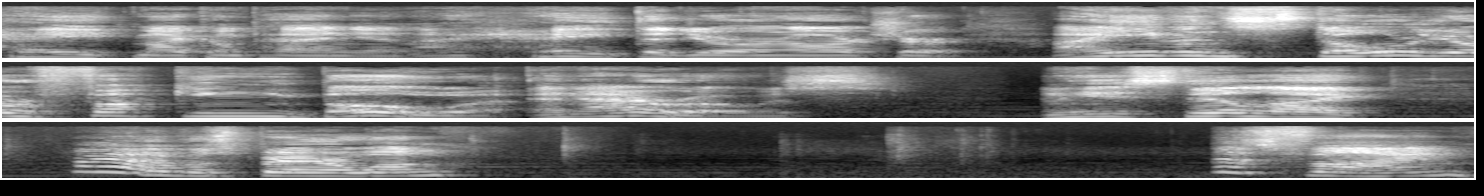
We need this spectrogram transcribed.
hate my companion. I hate that you're an archer. I even stole your fucking bow and arrows. And he's still like, I have a spare one. That's fine.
